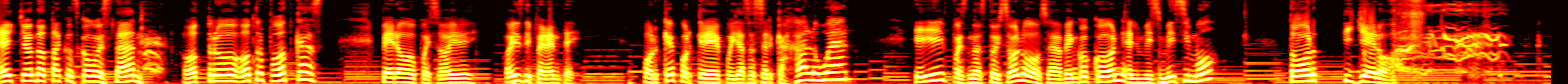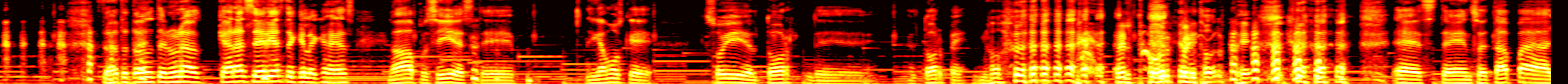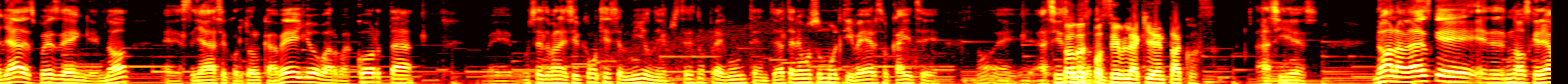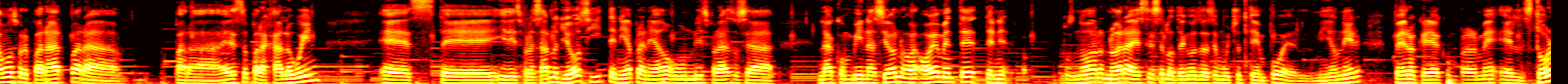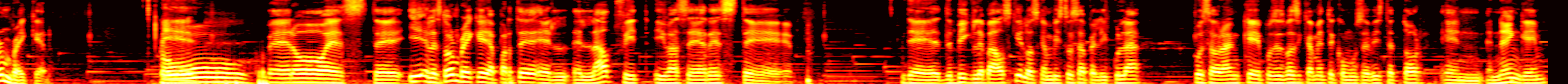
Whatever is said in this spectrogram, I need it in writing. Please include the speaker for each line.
Speaker 1: Hey, ¿qué onda, tacos? ¿Cómo están? Otro, otro podcast. Pero pues hoy, hoy es diferente. ¿Por qué? Porque pues ya se acerca Halloween. Y pues no estoy solo, o sea, vengo con el mismísimo tortillero.
Speaker 2: Estaba tratando de tener una cara seria hasta que la cagas. No, pues sí, este. Digamos que soy el Thor de. El torpe, ¿no?
Speaker 1: El torpe.
Speaker 2: el torpe. este, en su etapa ya después de Endgame, ¿no? Este, ya se cortó el cabello, barba corta. Eh, ustedes van a decir, ¿cómo tienes el Mjolnir? Ustedes no pregunten. Ya tenemos un multiverso, cállense. ¿no? Eh, así es
Speaker 1: Todo es posible aquí en tacos.
Speaker 2: Así es. No, la verdad es que eh, nos queríamos preparar para, para esto, para Halloween. Este, y disfrazarnos. Yo sí tenía planeado un disfraz, o sea, la combinación, obviamente tenía, pues no, no era este, se lo tengo desde hace mucho tiempo, el Mjolnir, pero quería comprarme el Stormbreaker. Eh,
Speaker 1: Oh.
Speaker 2: pero este. Y el Stormbreaker, y aparte el, el outfit iba a ser este. De, de Big Lebowski. Los que han visto esa película, pues sabrán que pues es básicamente como se viste Thor en, en Endgame.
